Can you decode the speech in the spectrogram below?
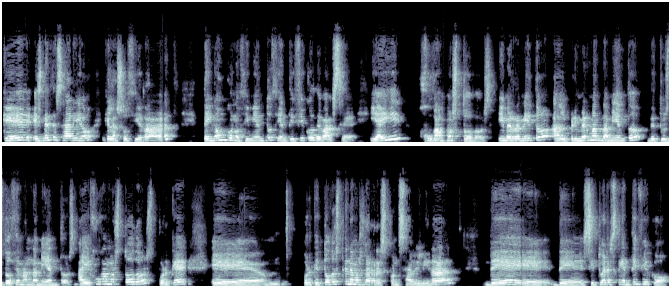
que es necesario que la sociedad tenga un conocimiento científico de base. Y ahí jugamos todos. Y me remito al primer mandamiento de tus doce mandamientos. Ahí jugamos todos porque eh, porque todos tenemos la responsabilidad de, si tú eres científico,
